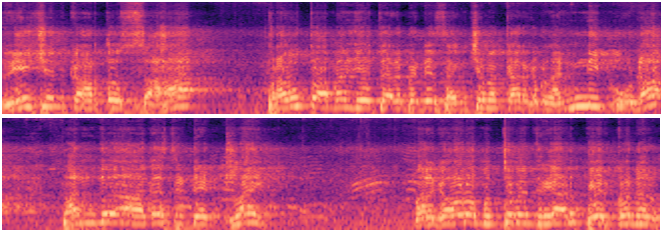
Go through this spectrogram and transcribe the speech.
రేషన్ కార్డుతో సహా ప్రభుత్వం అమలు చేసి తలపెట్టే సంక్షేమ కార్యక్రమాలు అన్నీ కూడా పంద్రా ఆగస్టు డెడ్ లైన్ మన గౌరవ ముఖ్యమంత్రి గారు పేర్కొన్నారు.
